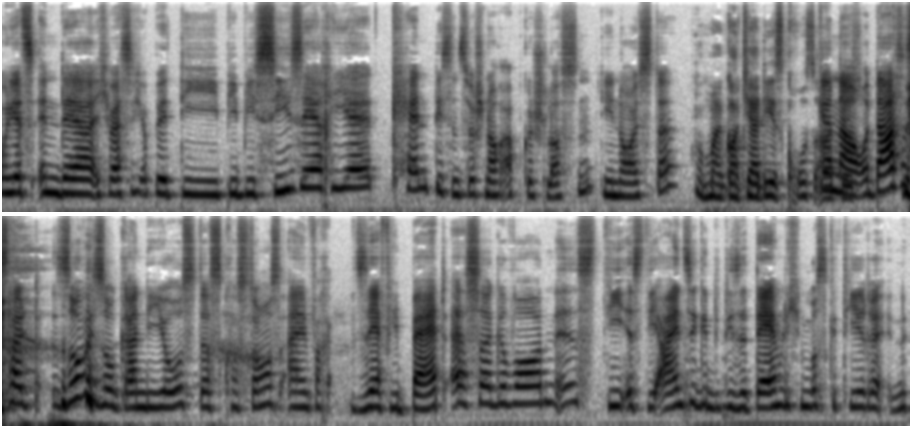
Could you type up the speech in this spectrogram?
Und jetzt in der, ich weiß nicht, ob ihr die BBC-Serie kennt, die ist inzwischen auch abgeschlossen, die neueste. Oh mein Gott, ja, die ist großartig. Genau, und da ist es halt sowieso grandios, dass Constance einfach sehr viel Badasser geworden ist. Die ist die einzige, die diese dämlichen Musketiere in,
